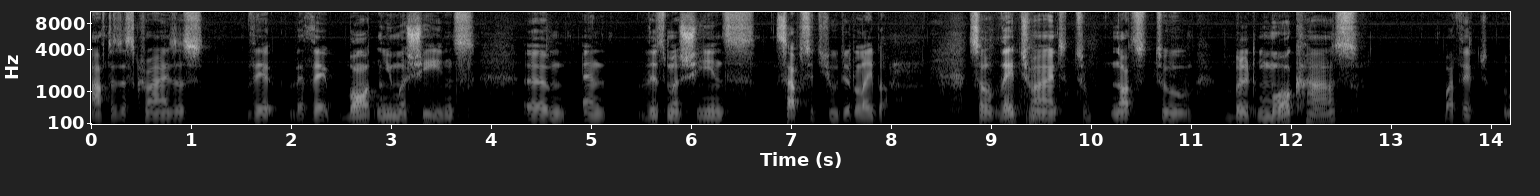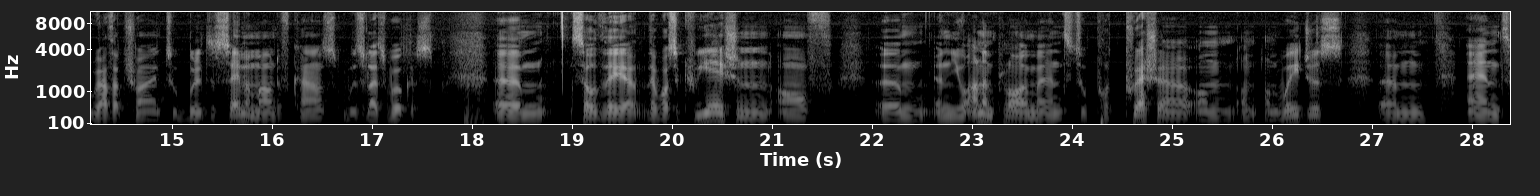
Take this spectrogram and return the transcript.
after this crisis, they, that they bought new machines, um, and these machines substituted labor. So they tried to not to build more cars, but they rather tried to build the same amount of cars with less workers. Mm -hmm. um, so there, there was a creation of um, a new unemployment, to put pressure on, on, on wages, um, and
